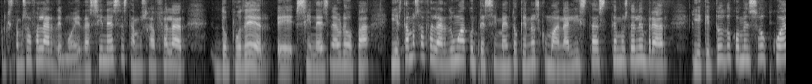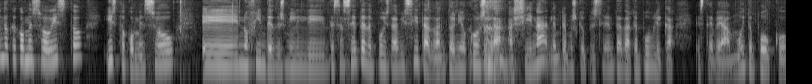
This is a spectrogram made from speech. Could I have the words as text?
Porque estamos a falar de moeda sinesa, estamos a falar do poder eh, sinés na Europa e estamos a falar dun acontecimento que nós como analistas temos de lembrar e é que todo comenzou, cando que comenzou isto? Isto comenzou eh, no fin de 2017, depois da visita do Antonio Costa a Xina, lembremos que o presidente da República esteve há moito pouco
